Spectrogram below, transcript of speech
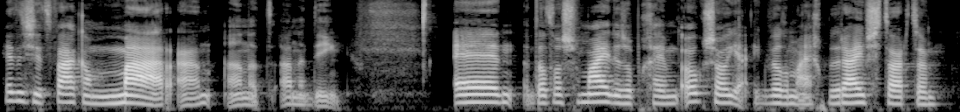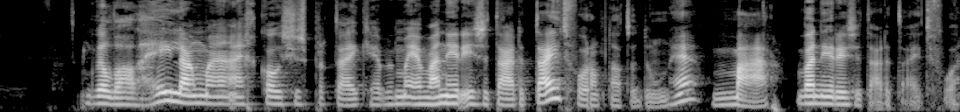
Ja, er zit vaak een maar aan, aan het, aan het ding. En dat was voor mij dus op een gegeven moment ook zo. Ja, ik wilde mijn eigen bedrijf starten. Ik wilde al heel lang mijn eigen coachespraktijk hebben. Maar ja, wanneer is het daar de tijd voor om dat te doen? Hè? Maar, wanneer is het daar de tijd voor?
